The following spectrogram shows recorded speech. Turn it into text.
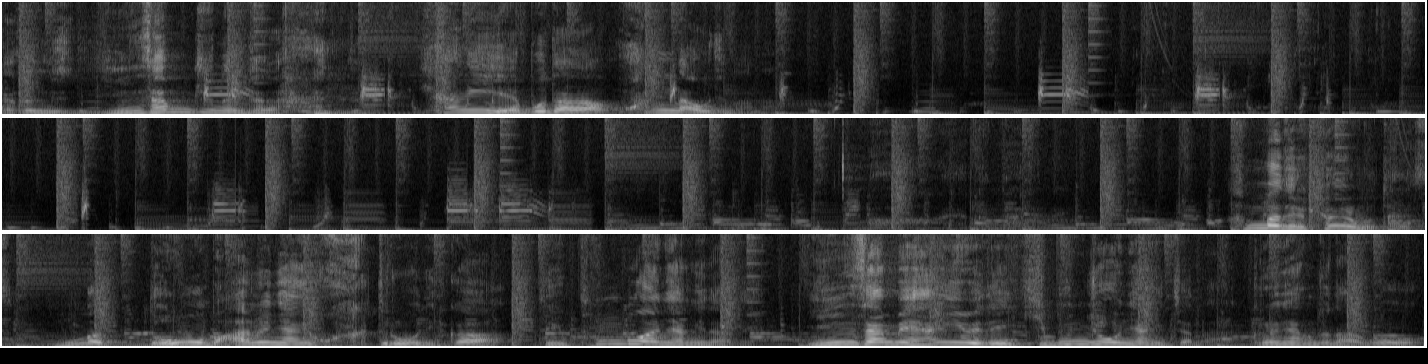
약간 인삼주 냄새가 나는데? 향이 얘보다 확 나오진 않아 한마디로 표현을 못하겠어. 뭔가 너무 많은 향이 확 들어오니까 되게 풍부한 향이 나네. 인삼의 향이 왜 되게 기분 좋은 향 있잖아. 그런 향도 나고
